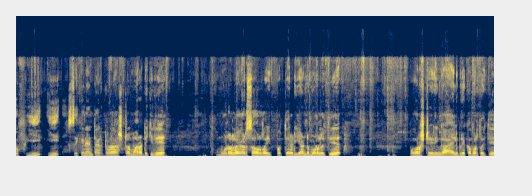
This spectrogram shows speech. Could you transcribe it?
F E E second hand tractor ಅಷ್ಟ ಮಾರಾಟಕ್ಕಿದೆ. ಮಾಡಲ್ ಎರಡು ಸಾವಿರದ ಇಪ್ಪತ್ತೆರಡು ಎಂಡ್ ಮಾಡಲ್ ಐತಿ. ಪವರ್ ಸ್ಟೇರಿಂಗ ಆಯಿಲ್ ಬ್ರೇಕ ಬರ್ತೈತಿ.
